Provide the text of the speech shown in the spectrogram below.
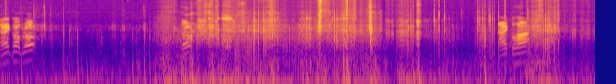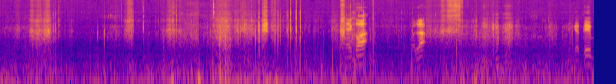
Nakay ko bro. Bro. Nakay ko ha. Nakay ko ha. Wala. Negative.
